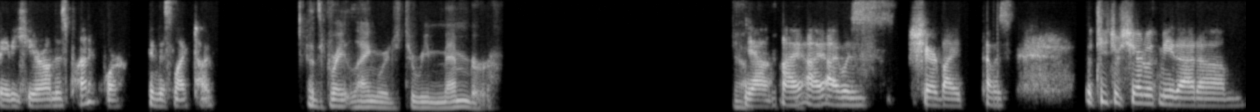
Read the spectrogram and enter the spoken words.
maybe here on this planet for in this lifetime. That's great language to remember. Yeah, yeah I, I, I was shared by i was the teacher shared with me that um,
